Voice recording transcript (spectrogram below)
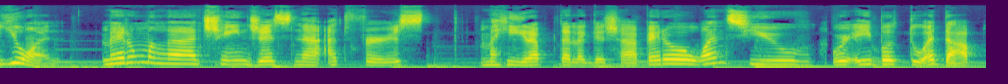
yun. Merong mga changes na at first, mahirap talaga siya. Pero once you were able to adapt,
